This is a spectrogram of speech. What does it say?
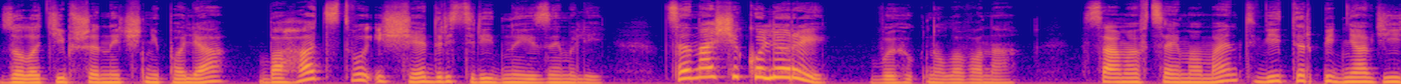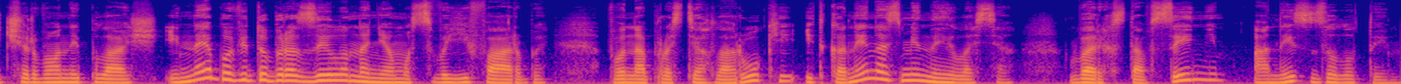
золоті пшеничні поля, багатство і щедрість рідної землі. Це наші кольори. вигукнула вона. Саме в цей момент вітер підняв її червоний плащ, і небо відобразило на ньому свої фарби. Вона простягла руки, і тканина змінилася. Верх став синім, а низ золотим.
